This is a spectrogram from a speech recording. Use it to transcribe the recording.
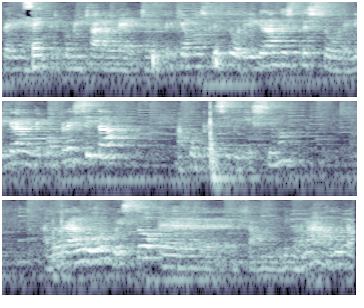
per sì. ricominciare a leggere perché è uno scrittore di grande spessore, di grande complessità, ma comprensibilissimo. Allora a loro questo eh, fa un dicono, ma allora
